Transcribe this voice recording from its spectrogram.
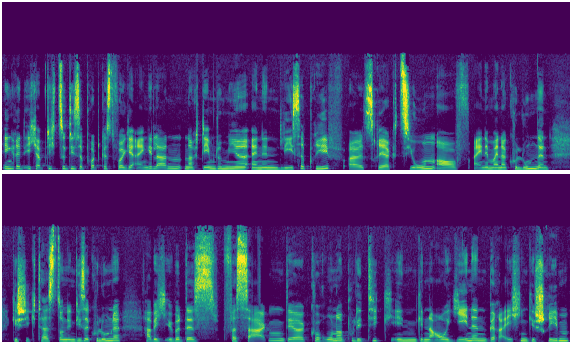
Ingrid, ich habe dich zu dieser Podcast-Folge eingeladen, nachdem du mir einen Leserbrief als Reaktion auf eine meiner Kolumnen geschickt hast. Und in dieser Kolumne habe ich über das Versagen der Corona-Politik in genau jenen Bereichen geschrieben,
